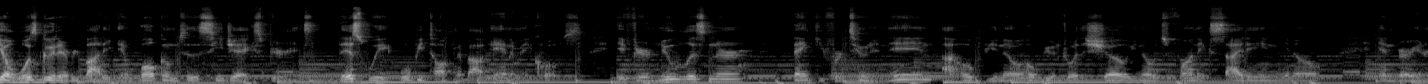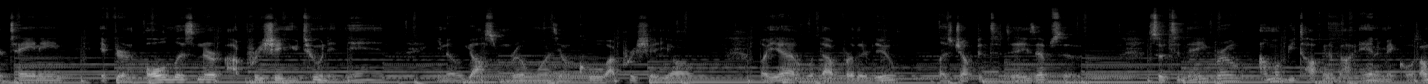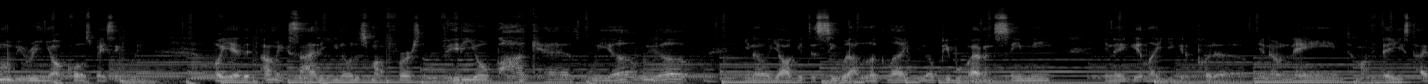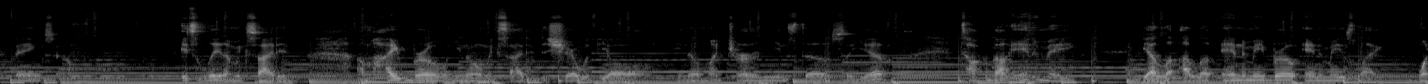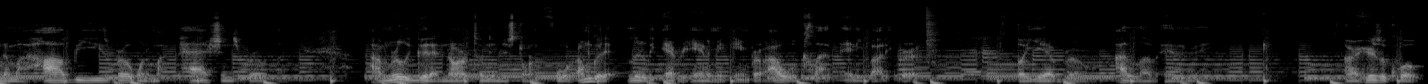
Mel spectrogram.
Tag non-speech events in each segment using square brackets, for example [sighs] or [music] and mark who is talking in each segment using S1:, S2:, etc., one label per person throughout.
S1: Yo, what's good, everybody, and welcome to the CJ Experience. This week, we'll be talking about anime quotes. If you're a new listener, thank you for tuning in. I hope you know, hope you enjoy the show. You know, it's fun, exciting, you know, and very entertaining. If you're an old listener, I appreciate you tuning in. You know, y'all some real ones, y'all cool. I appreciate y'all. But yeah, without further ado, let's jump into today's episode. So today, bro, I'm gonna be talking about anime quotes. I'm gonna be reading y'all quotes basically. But yeah, I'm excited. You know, this is my first video podcast. We up, we up. You know, y'all get to see what I look like. You know, people who haven't seen me, you know, you get like you get to put a you know name to my face type thing. So it's lit. I'm excited. I'm hyped, bro. You know, I'm excited to share with y'all. You know, my journey and stuff. So yeah, talk about anime yeah, I, lo- I love anime, bro. Anime is like one of my hobbies, bro. One of my passions, bro. Like, I'm really good at Naruto Ninja Storm 4. I'm good at literally every anime game, bro. I will clap anybody, bro. But yeah, bro, I love anime. All right, here's a quote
